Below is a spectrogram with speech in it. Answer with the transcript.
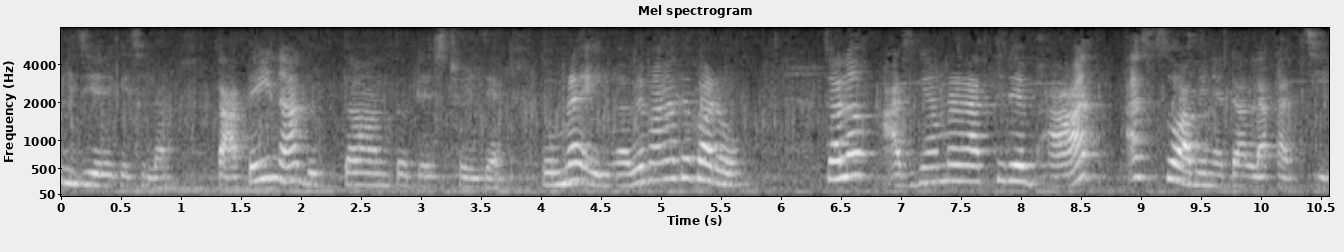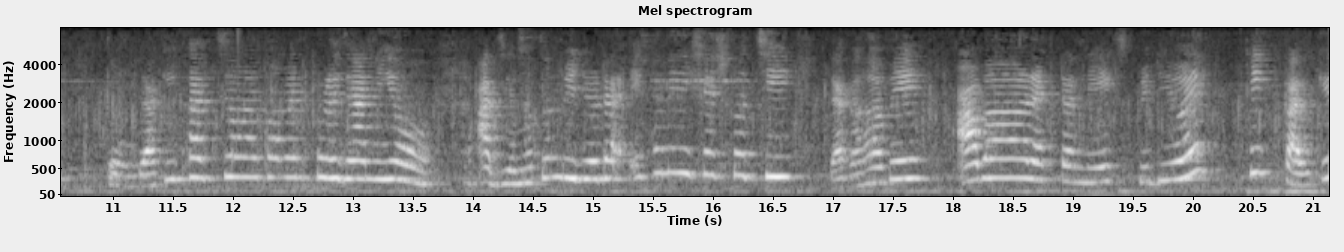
ভিজিয়ে রেখেছিলাম। তাতেই না দুর্দান্ত টেস্ট হয়ে যায়। তোমরা এইভাবে বানাতে পারো। চলো, আজকে আমরা রাত্রিরে ভাত আর সোয়াবিনের ডালনা খাচ্ছি। তোমরা কি খাচ্ছ আমার কমেন্ট করে জানিও। আজকের মতন ভিডিওটা এখানেই শেষ করছি। দেখা হবে আবার একটা নেক্সট ভিডিওয়ে ঠিক কালকে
